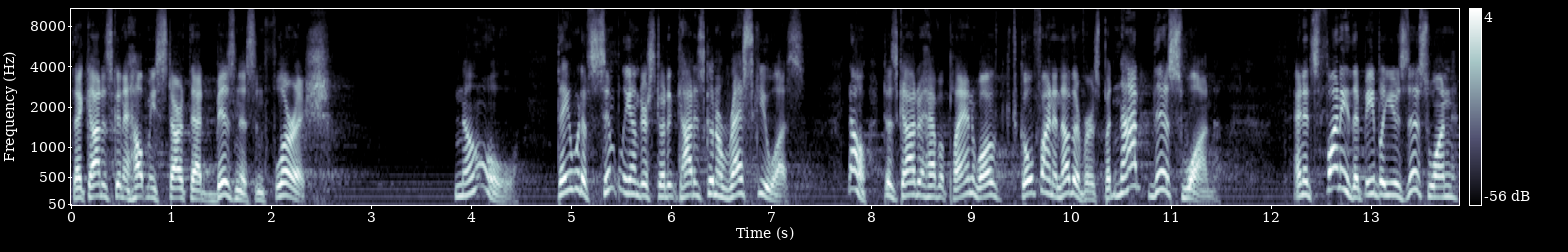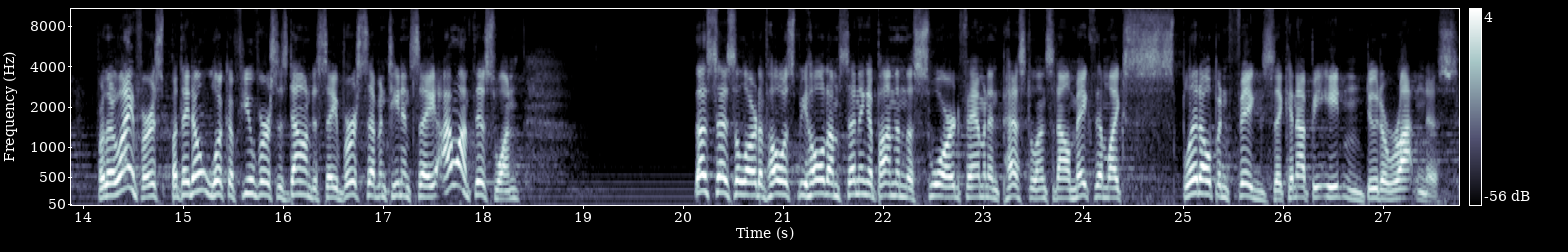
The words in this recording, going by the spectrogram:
that God is going to help me start that business and flourish? No. They would have simply understood it. God is going to rescue us. No. Does God have a plan? Well, go find another verse, but not this one. And it's funny that people use this one for their life verse, but they don't look a few verses down to say verse 17 and say, I want this one. Thus says the Lord of hosts, Behold, I'm sending upon them the sword, famine, and pestilence, and I'll make them like split open figs that cannot be eaten due to rottenness.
